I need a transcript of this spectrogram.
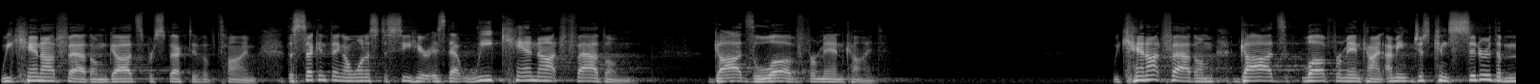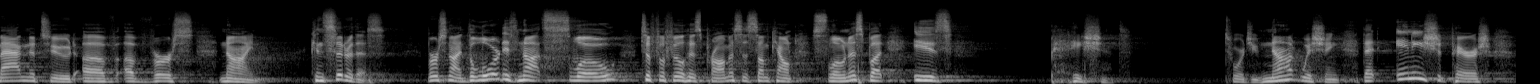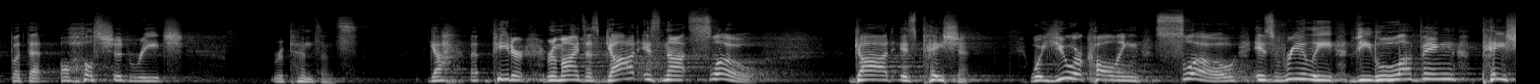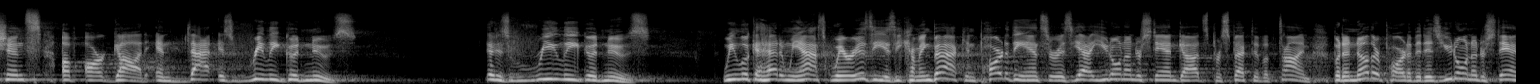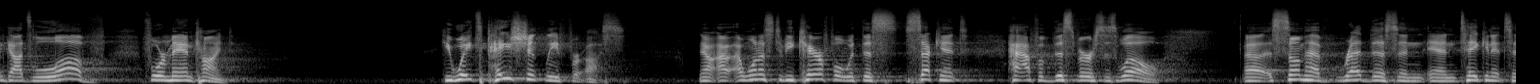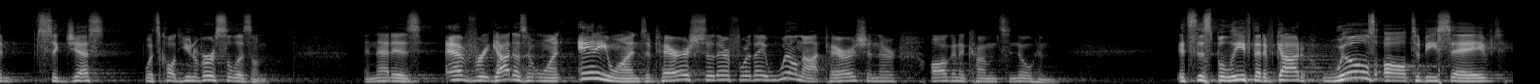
We cannot fathom God's perspective of time. The second thing I want us to see here is that we cannot fathom God's love for mankind. We cannot fathom God's love for mankind. I mean, just consider the magnitude of, of verse 9. Consider this. Verse 9 The Lord is not slow to fulfill his promise, as some count slowness, but is patient towards you, not wishing that any should perish, but that all should reach repentance. God, uh, Peter reminds us God is not slow, God is patient. What you are calling slow is really the loving patience of our God, and that is really good news. It is really good news. We look ahead and we ask, where is he? Is he coming back? And part of the answer is, yeah, you don't understand God's perspective of time. But another part of it is, you don't understand God's love for mankind. He waits patiently for us. Now, I, I want us to be careful with this second half of this verse as well. Uh, some have read this and, and taken it to suggest what's called universalism. And that is, every, God doesn't want anyone to perish, so therefore they will not perish, and they're all going to come to know Him. It's this belief that if God wills all to be saved,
